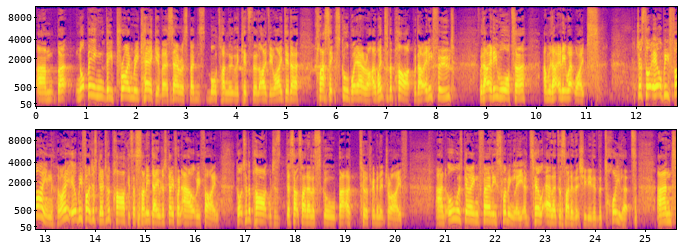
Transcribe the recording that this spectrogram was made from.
Um, but not being the primary caregiver, Sarah spends more time with the kids than I do. I did a classic schoolboy error. I went to the park without any food, without any water, and without any wet wipes. Just thought it'll be fine, right? It'll be fine. Just go to the park. It's a sunny day. We'll just go for an hour. It'll be fine. Got to the park, which is just outside Ella's school, about a two or three minute drive. And all was going fairly swimmingly until Ella decided that she needed the toilet. And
